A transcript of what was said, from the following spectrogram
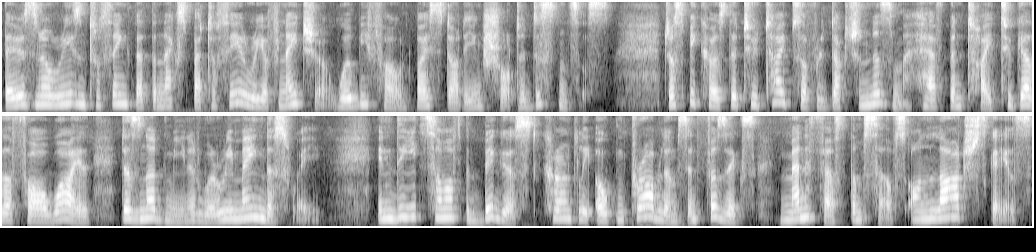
There is no reason to think that the next better theory of nature will be found by studying shorter distances. Just because the two types of reductionism have been tied together for a while does not mean it will remain this way. Indeed, some of the biggest currently open problems in physics manifest themselves on large scales,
